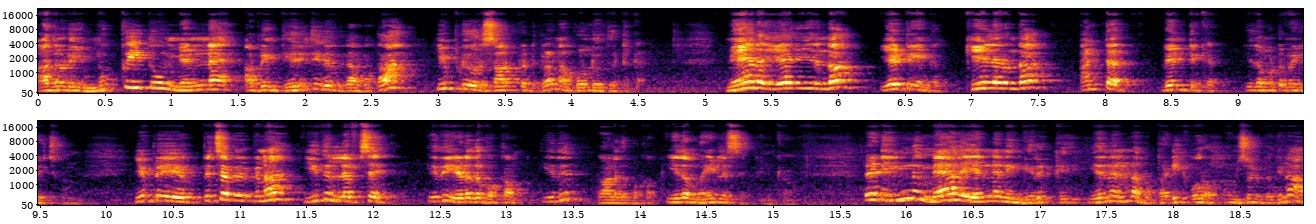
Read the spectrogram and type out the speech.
அதனுடைய முக்கியத்துவம் என்ன அப்படின்னு தெரிஞ்சுக்கிறதுக்காக தான் இப்படி ஒரு ஷார்ட்கட்டுகளை நான் கொண்டு வந்துட்டு இருக்கேன் மேலே ஏறி இருந்தால் ஏற்றியங்கள் கீழே இருந்தால் அண்டர் வென்ட்ரிக்கல் இதை மட்டும் மைண்ட் வச்சுக்கோங்க. இப்படி பிக்சர் இருக்குன்னா இது லெஃப்ட் சைட் இது இடது பக்கம் இது வலது பக்கம். இதை மைண்டில் செட் பண்ணிக்கோங்க. ரைட் இன்னும் மேலே என்ன நீங்கள் இருக்குது என்னென்னு நம்ம படிக்க போகிறோம் அப்படின்னு சொல்லி பார்த்தீங்கன்னா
